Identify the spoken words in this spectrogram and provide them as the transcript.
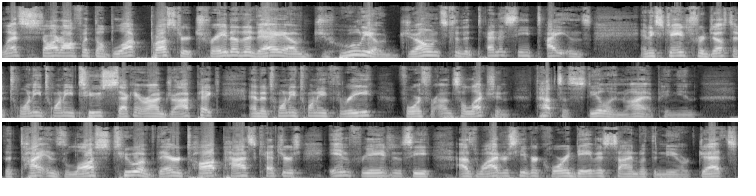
Let's start off with the blockbuster trade of the day of Julio Jones to the Tennessee Titans in exchange for just a 2022 second round draft pick and a 2023 fourth round selection. That's a steal in my opinion. The Titans lost two of their top pass catchers in free agency as wide receiver Corey Davis signed with the New York Jets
